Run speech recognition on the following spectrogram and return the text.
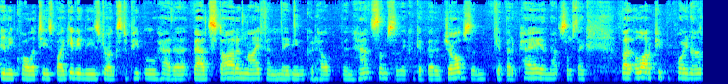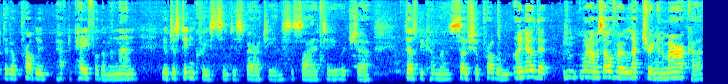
inequalities by giving these drugs to people who had a bad start in life and maybe we could help enhance them so they could get better jobs and get better pay and that sort of thing. But a lot of people point out that it'll probably have to pay for them, and then you'll just increase the disparity in society, which uh, does become a social problem. I know that when I was over lecturing in America,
